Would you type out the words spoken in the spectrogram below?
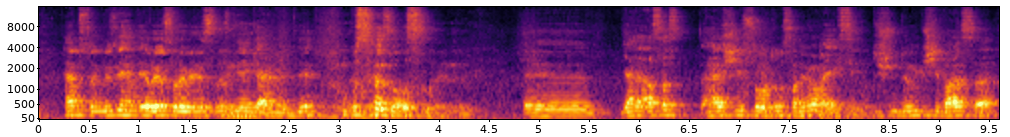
hem sorunuzu hem de Erol'a sorabilirsiniz niye gelmedi diye. Bu söz olsun. Ee, yani asas her şeyi sorduğunu sanıyorum ama eksik düşündüğüm bir şey varsa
